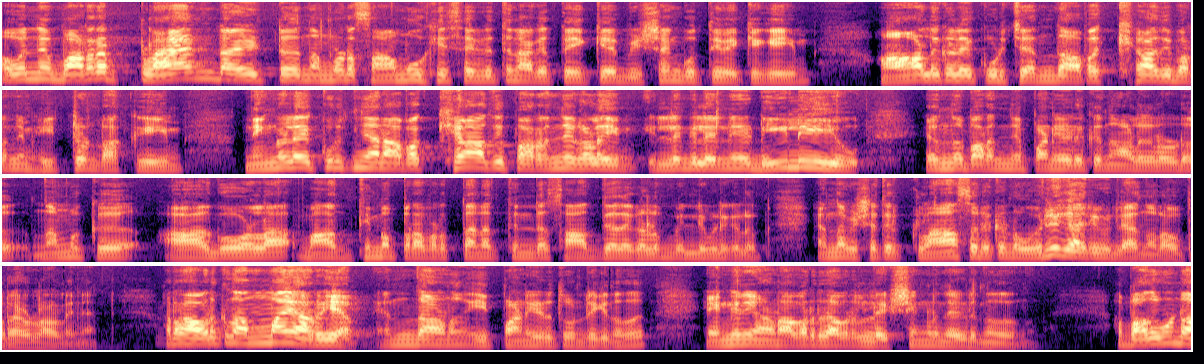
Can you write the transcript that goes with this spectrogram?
അതുപോലെ വളരെ പ്ലാൻഡ് ആയിട്ട് നമ്മുടെ സാമൂഹ്യ ശരീരത്തിനകത്തേക്ക് വിഷം കുത്തിവെക്കുകയും ആളുകളെക്കുറിച്ച് എന്ത് അപഖ്യാതി പറഞ്ഞും ഹിറ്റ് ഉണ്ടാക്കുകയും നിങ്ങളെക്കുറിച്ച് ഞാൻ അപഖ്യാതി പറഞ്ഞു കളയും ഇല്ലെങ്കിൽ എന്നെ ഡീൽ ചെയ്യൂ എന്ന് പറഞ്ഞ് പണിയെടുക്കുന്ന ആളുകളോട് നമുക്ക് ആഗോള മാധ്യമ പ്രവർത്തനത്തിന്റെ സാധ്യതകളും വെല്ലുവിളികളും എന്ന വിഷയത്തിൽ ക്ലാസ് എടുക്കേണ്ട ഒരു കാര്യമില്ല എന്നുള്ള അഭിപ്രായമുള്ള ആളാണ് ഞാൻ. കാരണം അവർക്ക് നന്നായി അറിയാം എന്താണ് ഈ പണിയെടുത്തുകൊണ്ടിരിക്കുന്നത് എങ്ങനെയാണ് അവർ അവരുടെ ലക്ഷ്യങ്ങൾ നേടുന്നതെന്ന്. അപ്പോൾ അതുകൊണ്ട്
